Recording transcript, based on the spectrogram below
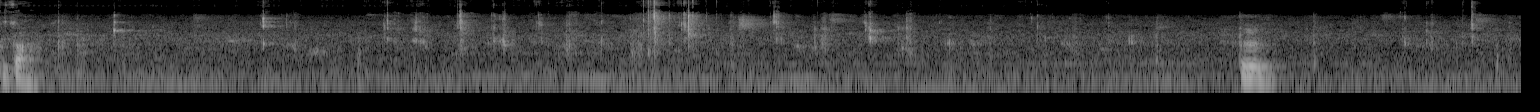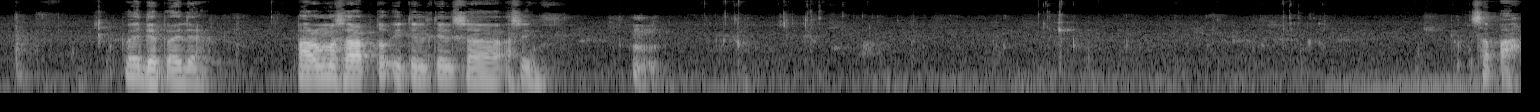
Ito. Mm. Pwede, pwede. Parang masarap to itil-til sa asin. Isa pa.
